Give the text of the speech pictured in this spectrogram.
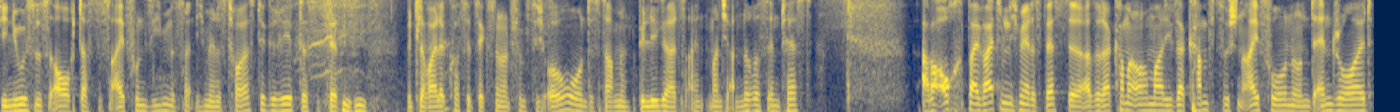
die News ist auch, dass das iPhone 7 ist halt nicht mehr das teuerste Gerät. Das ist jetzt mittlerweile kostet 650 Euro und ist damit billiger als ein, manch anderes im Test. Aber auch bei weitem nicht mehr das Beste. Also da kann man auch mal dieser Kampf zwischen iPhone und Android,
